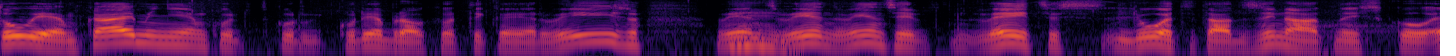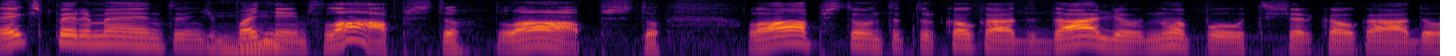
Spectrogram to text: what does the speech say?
tuviem kaimiņiem, kur, kur, kur iebraukt var tikai ar vīzu. Viens, mm. vien, viens ir veicis ļoti tādu zinātnisku eksperimentu. Viņš mm. ir paņēmis lāpstu, lāpstu, lāpstu un tad tur kaut kādu daļu nopūtis ar kaut kādu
